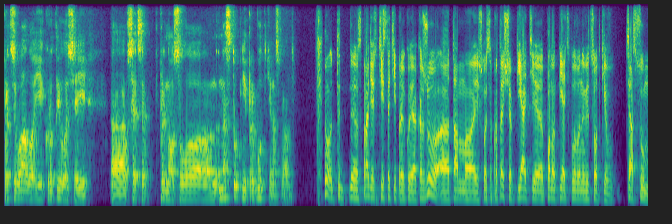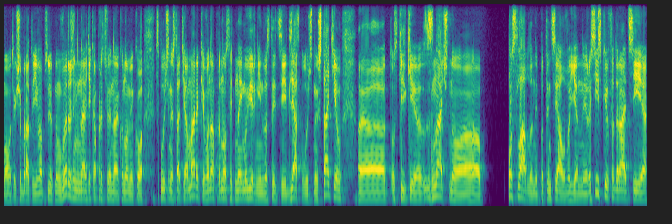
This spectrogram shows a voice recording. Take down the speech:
працювало і крутилося, і е, все це приносило наступні прибутки. Насправді. Ну е, справді в тій статті, про яку я кажу, а, там е, йшлося про те, що 5, е, понад 5,5% ця сума, от якщо брати її в абсолютному вираженні, навіть яка працює на економіку Сполучених Штатів Америки, вона приносить неймовірні інвестиції для Сполучених Штатів, е, оскільки значно. Послаблений потенціал воєнної Російської Федерації.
